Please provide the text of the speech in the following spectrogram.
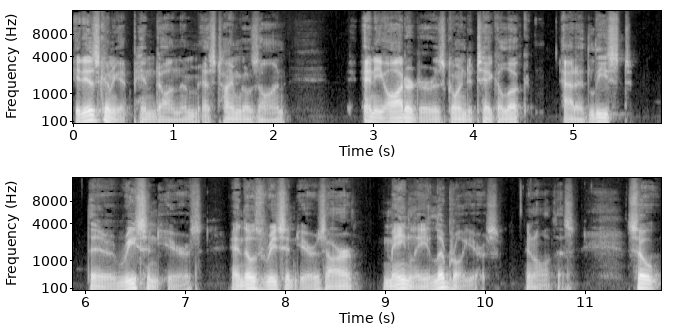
it is going to get pinned on them as time goes on. Any auditor is going to take a look at at least the recent years, and those recent years are mainly liberal years in all of this. So,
